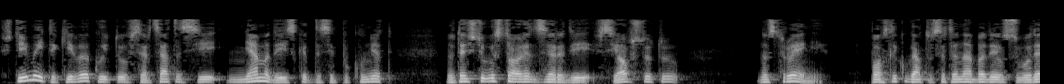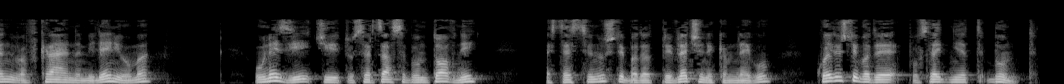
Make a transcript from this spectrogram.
ще има и такива, които в сърцата си няма да искат да се поклонят, но те ще го сторят заради всеобщото настроение. После, когато Сатана бъде освободен в края на милениума, унези, чието сърца са бунтовни, естествено ще бъдат привлечени към него, което ще бъде последният бунт.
